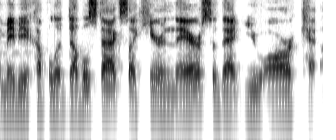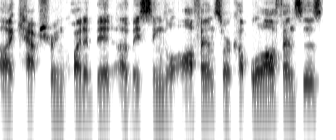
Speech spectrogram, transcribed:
maybe a couple of double stacks like here and there, so that you are ca- uh, capturing quite a bit of a single offense or a couple of offenses.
